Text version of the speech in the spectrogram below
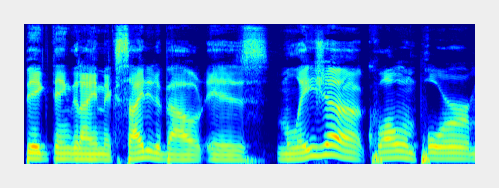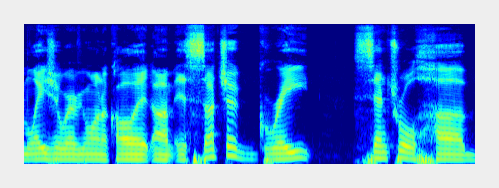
big thing that I am excited about is Malaysia, Kuala Lumpur, Malaysia, wherever you want to call it, um, is such a great central hub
